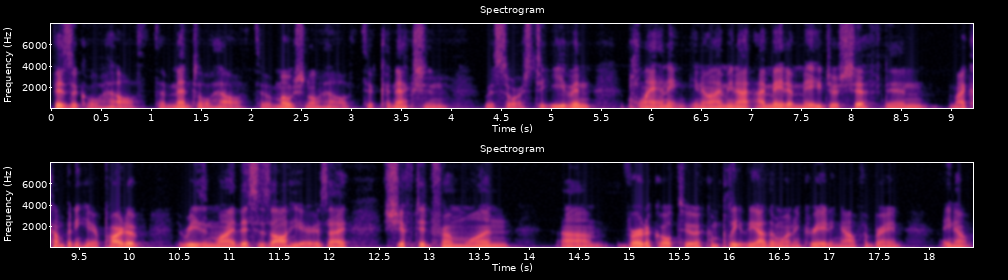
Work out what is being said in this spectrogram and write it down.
physical health to mental health to emotional health to connection with source to even planning. You know, I mean, I, I made a major shift in my company here. Part of the reason why this is all here is I shifted from one um, vertical to a completely other one in creating Alpha Brain. You know,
